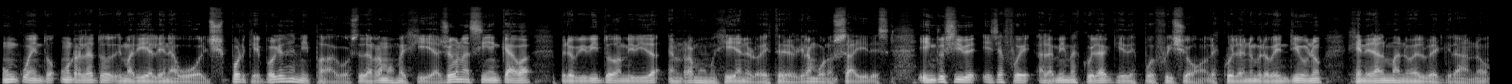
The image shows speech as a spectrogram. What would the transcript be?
un cuento, un relato de María Elena Walsh. ¿Por qué? Porque es de mis pagos, de Ramos Mejía. Yo nací en Cava, pero viví toda mi vida en Ramos Mejía, en el oeste del Gran Buenos Aires. inclusive ella fue a la misma escuela que después fui yo, la escuela número 21, General Manuel Belgrano.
